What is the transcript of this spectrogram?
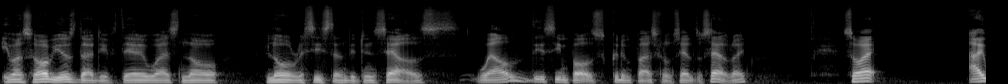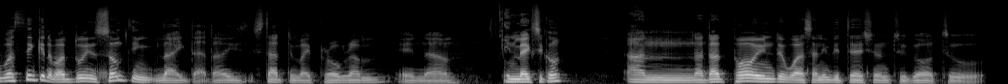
it was obvious that if there was no low resistance between cells, well, this impulse couldn't pass from cell to cell, right? So I I was thinking about doing something like that. I started my program in um, in Mexico And at that point, there was an invitation to go to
